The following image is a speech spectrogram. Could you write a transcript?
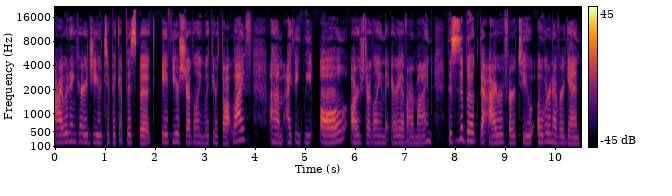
I would encourage you to pick up this book if you're struggling with your thought life. Um, I think we all are struggling in the area of our mind. This is a book that I refer to over and over again.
